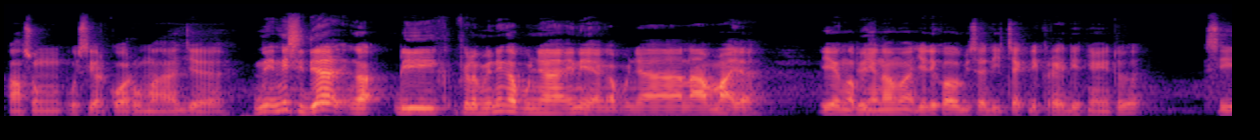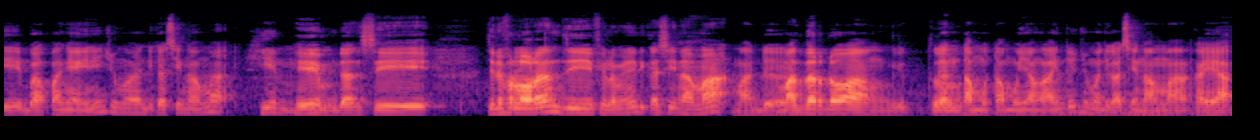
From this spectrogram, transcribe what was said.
langsung usir keluar rumah aja. Ini ini si dia nggak di film ini nggak punya ini ya, nggak punya nama ya. Iya nggak punya nama. Jadi kalau bisa dicek di kreditnya itu si bapaknya ini cuma dikasih nama him, Him dan si Jennifer Lawrence di film ini dikasih nama mother. Mother doang gitu. dan tamu-tamu yang lain tuh cuma dikasih nama kayak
